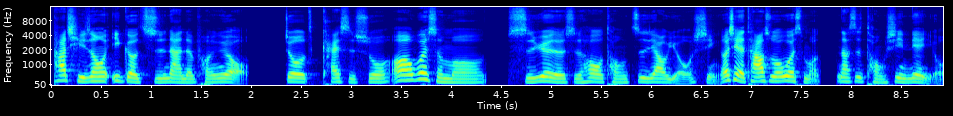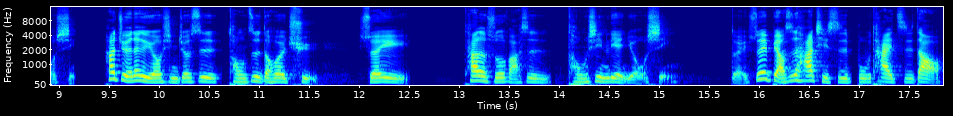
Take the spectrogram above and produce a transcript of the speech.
他其中一个直男的朋友就开始说，哦，为什么十月的时候同志要游行？而且他说为什么那是同性恋游行？他觉得那个游行就是同志都会去，所以他的说法是同性恋游行。对，所以表示他其实不太知道，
